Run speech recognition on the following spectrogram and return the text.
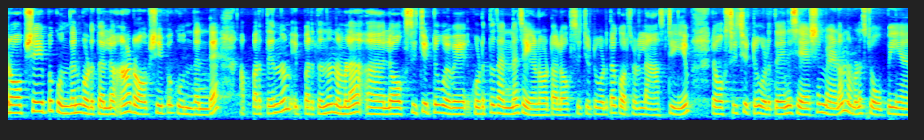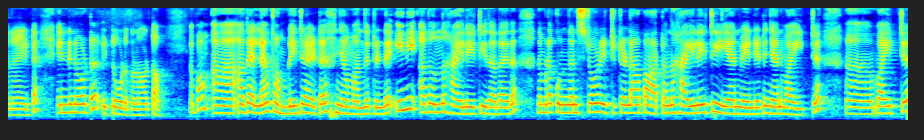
ഡ്രോപ്പ് ഷേപ്പ് കുന്തൻ കൊടുത്തല്ലോ. ആ ഡ്രോപ്പ് ഷേപ്പ് കുന്തന്റെ അപ്പുറത്തു നിന്നും ഇപ്പുറത്തു നിന്നും നമ്മൾ ലോക്ക് സ്റ്റിച്ച് ഇട്ട് കൊടുത്ത് തന്നെ ചെയ്യണം കേട്ടോ. ലോക്ക് സ്റ്റിച്ച് ഇട്ട് കൊടുത്താൽ കുറച്ചുകൂടെ ലാസ്റ്റ് ചെയ്യും. ലോക്ക് സ്റ്റിച്ച് ഇട്ട് കൊടുത്തതിന് ശേഷം വേണം നമ്മൾ സ്റ്റോപ്പ് ചെയ്യാനായിട്ട് എന്റെ നോട്ട് ഇട്ട് കൊടുക്കണം കേട്ടോ. അപ്പം അതെല്ലാം കംപ്ലീറ്റ് ആയിട്ട് ഞാൻ വന്നിട്ടുണ്ട്. ഇനി അതൊന്ന് ഹൈലൈറ്റ് ചെയ്ത് അതായത് നമ്മുടെ കുന്തൻ സ്റ്റോൺ ഇട്ടിട്ടുള്ള ആ പാർട്ടൊന്ന് ഹൈലൈറ്റ് ചെയ്യാൻ വേണ്ടിയിട്ട് ഞാൻ വൈറ്റ് വൈറ്റ്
